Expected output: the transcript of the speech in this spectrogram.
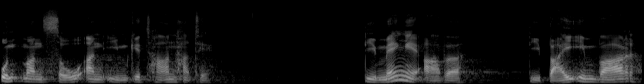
und man so an ihm getan hatte. Die Menge aber, die bei ihm war,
